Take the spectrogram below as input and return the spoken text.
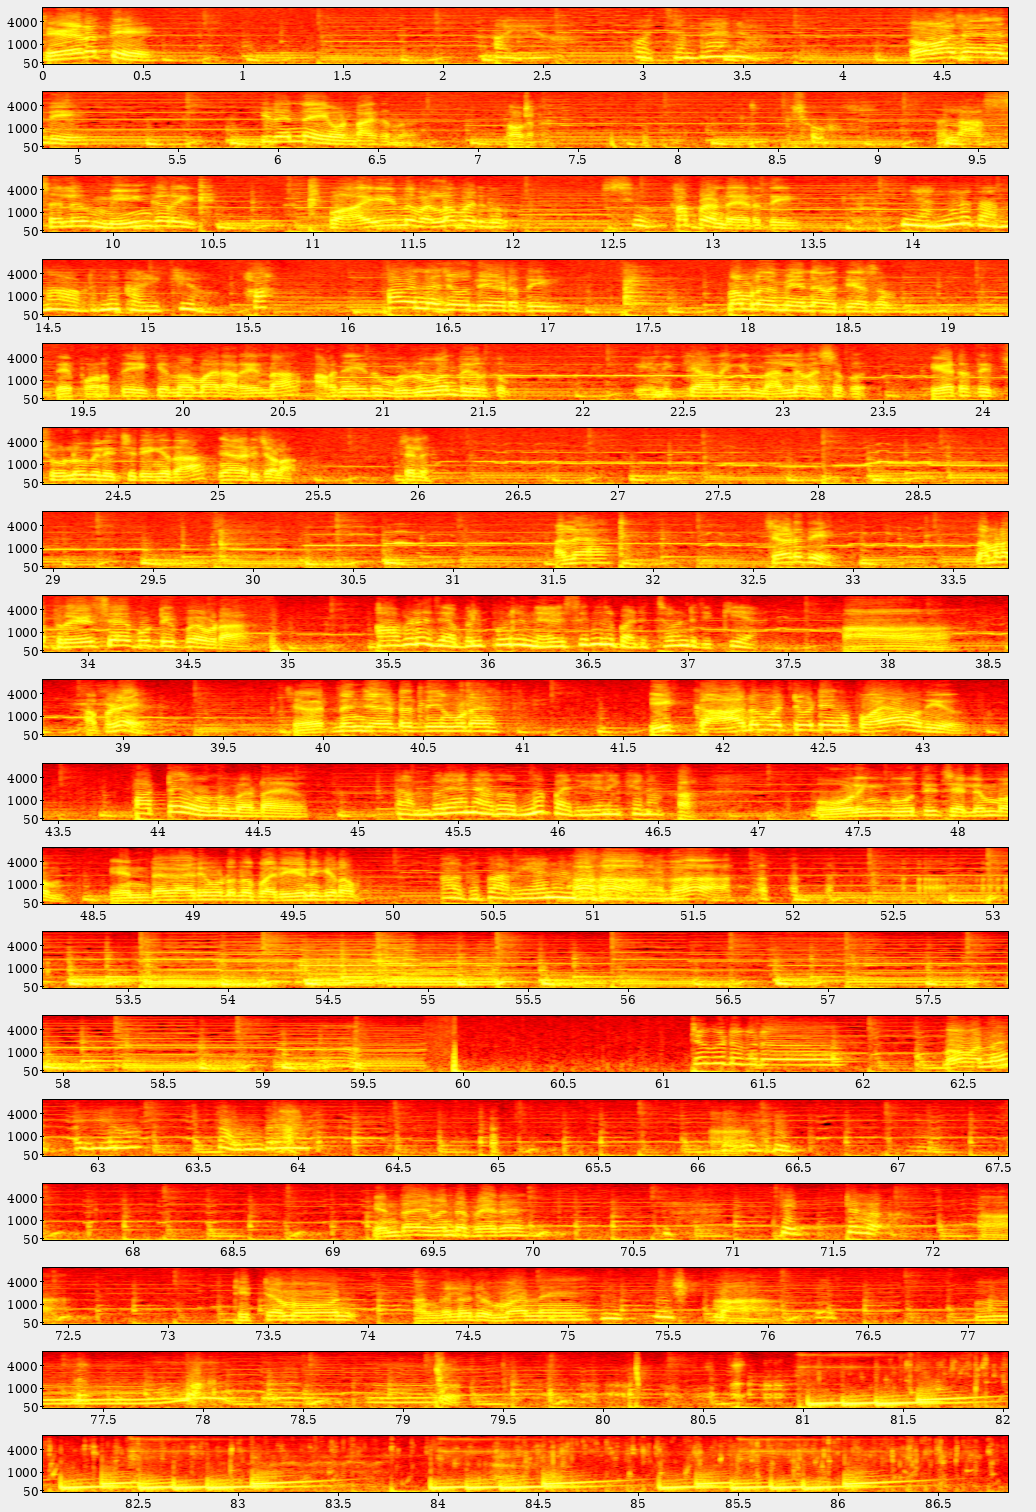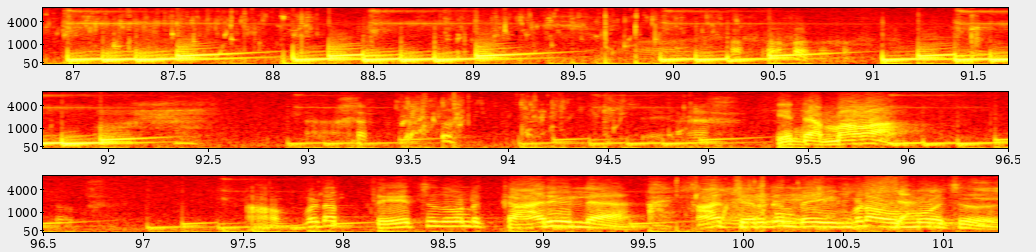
ചേടത്തി. അയ്യോ കൊച്ചമ്പ്രാനോ തോമാചായൻ എന്തി ഇതെന്നെ ഉണ്ടാക്കുന്നത്? നോക്കട്ടെ. നല്ല അസലും മീൻകറി വായിന്ന് വെള്ളം വരുന്നു. ശോ അപ്പണ്ട ഏടത്തി ഞങ്ങൾ തന്ന അവിടുന്ന് കഴിക്കോ? അതെന്നാ ചോദ്യം എടുത്തി നമ്മളെ തമ്മിൽ എന്നാ വ്യത്യാസം? ദേ പുറത്ത് ഇരിക്കുന്നവന്മാർ അറിയണ്ട അറിഞ്ഞ ഇത് മുഴുവൻ തീർക്കും എനിക്കാണെങ്കിൽ നല്ല വിശപ്പ്. ഏട്ടത്തി ചുളു വിളിച്ചിരിങ്ങതാ ഞാൻ അടിച്ചോളാം. ചെല്ലേ. അല്ല ചേട്ടത്തി നമ്മുടെ ത്രേസ്യ കുട്ടി ഇപ്പൊ എവിടാ? അവിടെ ജബൽപൂർ നഴ്സിംഗിന് പഠിച്ചോണ്ടിരിക്കുക ആ അപ്പോഴേ ചേട്ടനും ചേട്ടത്തിയും കൂടെ ഈ കാടും വെട്ടുവെട്ടി അങ്ങ് പോയാ മതിയോ? പട്ടയം ഒന്നും വേണ്ടായോ? തമ്പുരാൻ അതൊന്ന് പരിഗണിക്കണം. പോളിംഗ് ബൂത്തിൽ ചെല്ലുമ്പം എന്റെ കാര്യം കൂടെ ഒന്ന് പരിഗണിക്കണം. അത് പറയാനുണ്ട് തമ്പുരാന്. അതാ. വന്നേ. അയ്യോ തമ്പുരാൻ. എന്താ ഇവന്റെ പേര്? ആ. ടിറ്റമോൻ അങ്കിളൊരു ഉമ്മാന്നേ. മാ എന്റെ അമ്മാവാ. അവിടെ തേച്ചത് കൊണ്ട് കാര്യമില്ല. ആ ചെറുക്കൻ ദേ ഇവിടെ ഉമ്മ വെച്ചത്.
